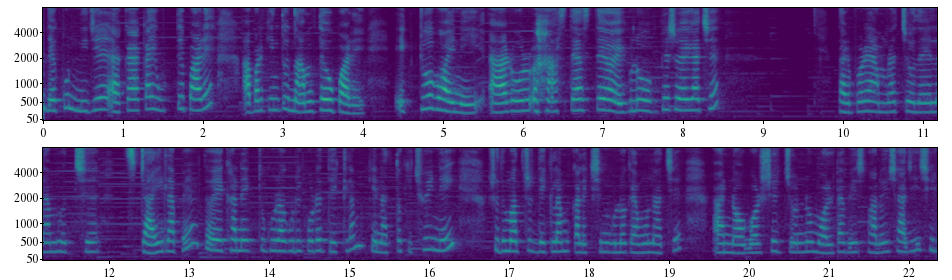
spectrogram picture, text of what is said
দেখুন, নিজে একা একাই উঠতে পারে, আবার কিন্তু নামতেও পারে। একটুও ভয় নেই। আর ওর আস্তে আস্তে এগুলো অভ্যেস হয়ে গেছে। তারপরে আমরা চলে এলাম হচ্ছে স্টাইল আপে তো এখানে একটু ঘোরাঘুরি করে দেখলাম, কেনার তো কিছুই নেই। শুধুমাত্র দেখলাম কালেকশনগুলো কেমন আছে। আর নববর্ষের জন্য মলটা বেশ ভালোই সাজিয়েছিল।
